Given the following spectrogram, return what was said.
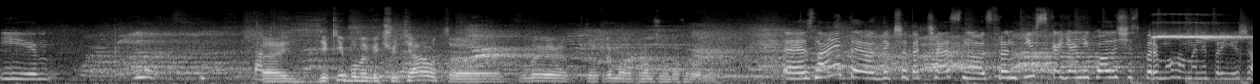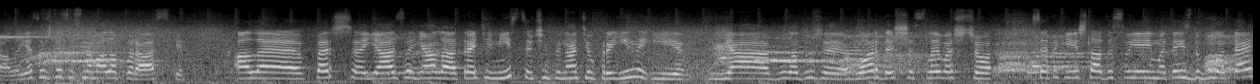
І ну, так. Е, які були відчуття, от, е, коли ти отримала бронзову нагороду? Е, Знаєте, от якщо так чесно, з Франківська я ніколи ще з перемогами не приїжджала. Я завжди зазнавала поразки. Але вперше я зайняла третє місце в чемпіонаті України, і я була дуже горда, щаслива, що все-таки йшла до своєї мети і здобула те,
